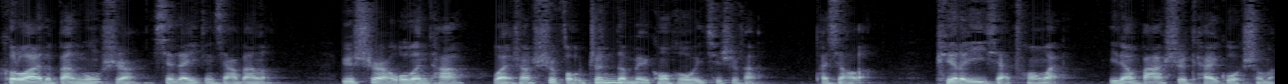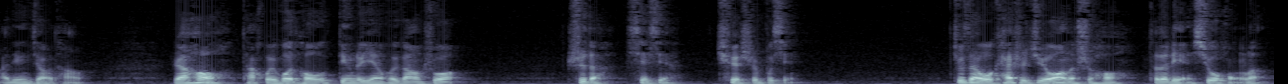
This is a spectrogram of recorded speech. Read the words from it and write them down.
克洛艾的办公室现在已经下班了。于是我问他晚上是否真的没空和我一起吃饭。他笑了，瞥了一下窗外，一辆巴士开过圣马丁教堂。然后他回过头盯着烟灰缸说：“是的，谢谢，确实不行。”就在我开始绝望的时候，他的脸羞红了。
